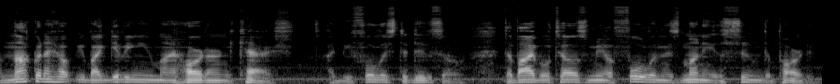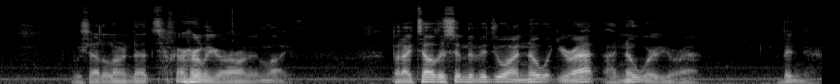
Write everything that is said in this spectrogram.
I'm not going to help you by giving you my hard earned cash. I'd be foolish to do so. The Bible tells me a fool and his money is soon departed. Wish I'd have learned that earlier on in life. But I tell this individual, I know what you're at. I know where you're at. Been there.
